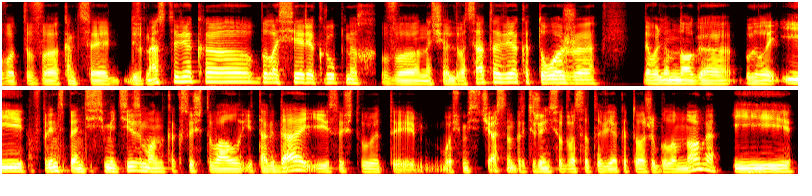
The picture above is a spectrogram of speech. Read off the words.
вот в конце XIX века была серия крупных, в начале XX века тоже довольно много было. И, в принципе, антисемитизм, он как существовал и тогда, и существует и, в общем, сейчас, на протяжении всего 20 века тоже было много. И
